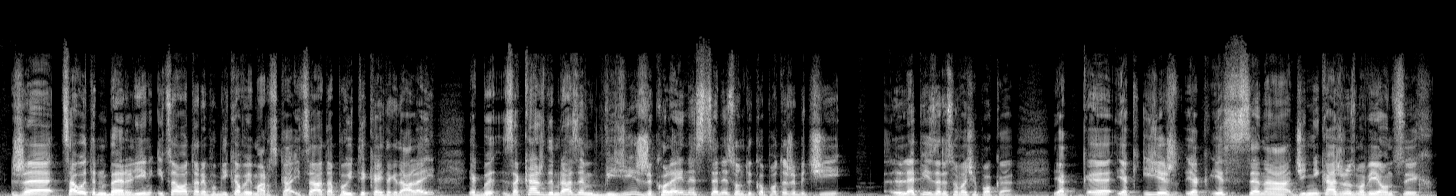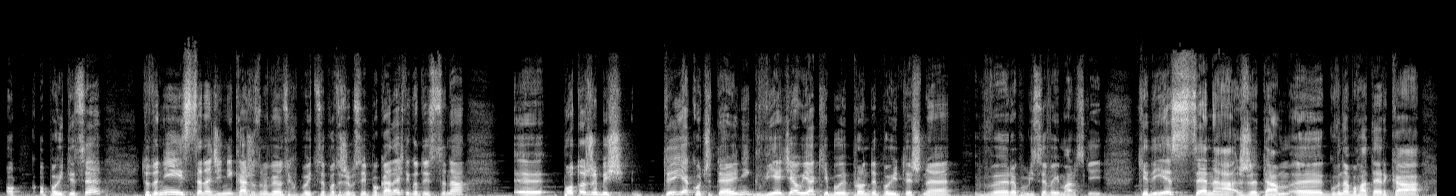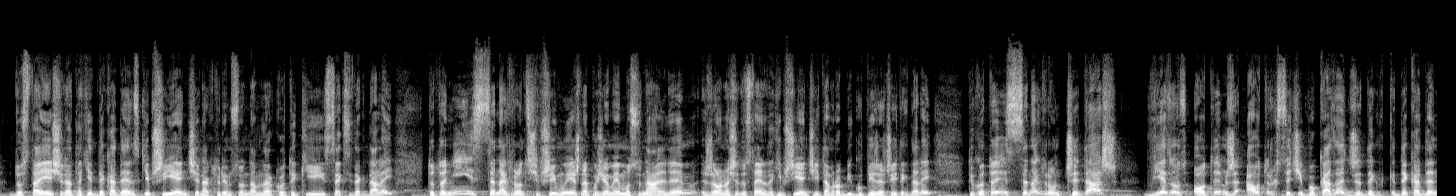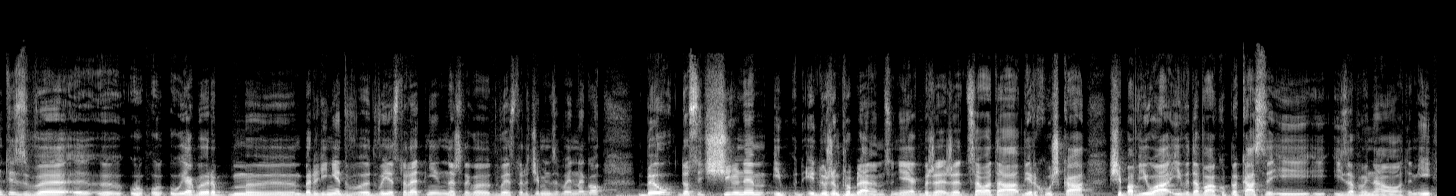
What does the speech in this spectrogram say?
że cały ten Berlin i cała ta Republika Weimarska i cała ta polityka i tak dalej, jakby za każdym razem widzisz, że kolejne sceny są tylko po to, żeby ci lepiej zarysować epokę. Jak, e, jak idziesz, jak jest scena dziennikarzy rozmawiających o, o polityce, to to nie jest scena dziennikarzy rozmawiających o polityce po to, żeby sobie pogadać, tylko to jest scena e, po to, żebyś ty jako czytelnik wiedział, jakie były prądy polityczne w Republice Weimarskiej. Kiedy jest scena, że tam e, główna bohaterka dostaje się na takie dekadenckie przyjęcie, na którym są tam narkotyki, seks i tak dalej, to to nie jest scena, którą ty się przyjmujesz na poziomie emocjonalnym, że ona się dostaje na takie przyjęcie i tam robi głupie rzeczy i tak dalej, tylko to jest scena, którą czytasz, wiedząc o tym, że autor chce ci pokazać, że dek- dekadentyzm w y, y, u, u, jakby re- m, Berlinie dwu- dwudziestoletnim, znaczy tego dwudziestolecia międzywojennego, był dosyć silnym i, i dużym problemem, co nie? Jakby, że, że cała ta wierchuszka się bawiła i wydawała kupę kasy i, i, i zapominała o tym. I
